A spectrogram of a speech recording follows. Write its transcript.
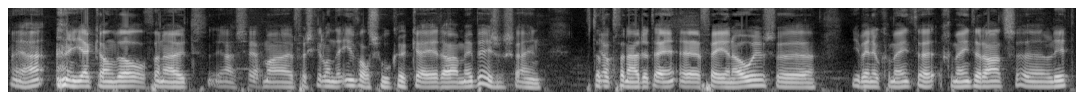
ja, jij kan wel vanuit ja, zeg maar, verschillende invalshoeken kan je daarmee bezig zijn. Of dat Ja. het vanuit het eh, VNO is. Eh, je bent ook gemeente, gemeenteraadslid.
